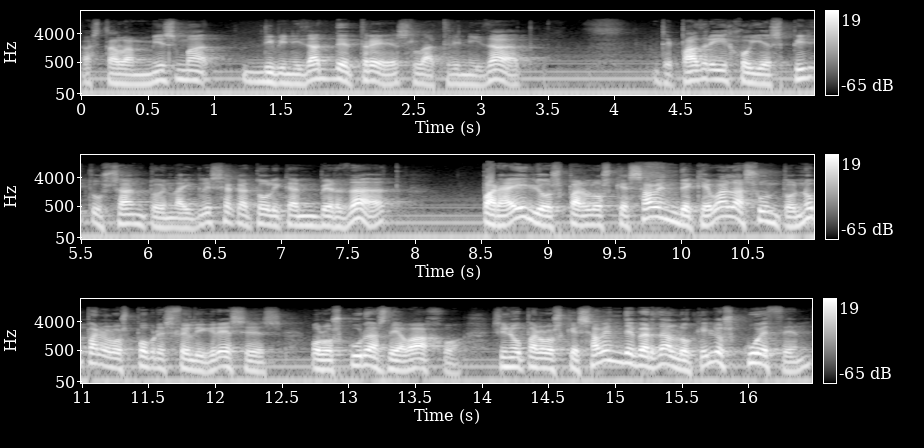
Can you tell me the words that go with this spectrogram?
hasta la misma divinidad de tres, la Trinidad, de Padre, Hijo y Espíritu Santo en la Iglesia Católica, en verdad, para ellos, para los que saben de qué va el asunto, no para los pobres feligreses o los curas de abajo, sino para los que saben de verdad lo que ellos cuecen,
